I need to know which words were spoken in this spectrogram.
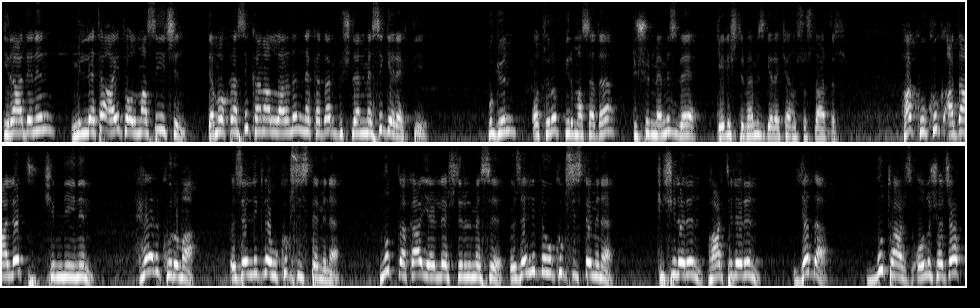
iradenin millete ait olması için demokrasi kanallarının ne kadar güçlenmesi gerektiği, bugün oturup bir masada düşünmemiz ve geliştirmemiz gereken hususlardır. Hak, hukuk, adalet kimliğinin her kuruma, özellikle hukuk sistemine mutlaka yerleştirilmesi, özellikle hukuk sistemine kişilerin, partilerin ya da bu tarz oluşacak,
